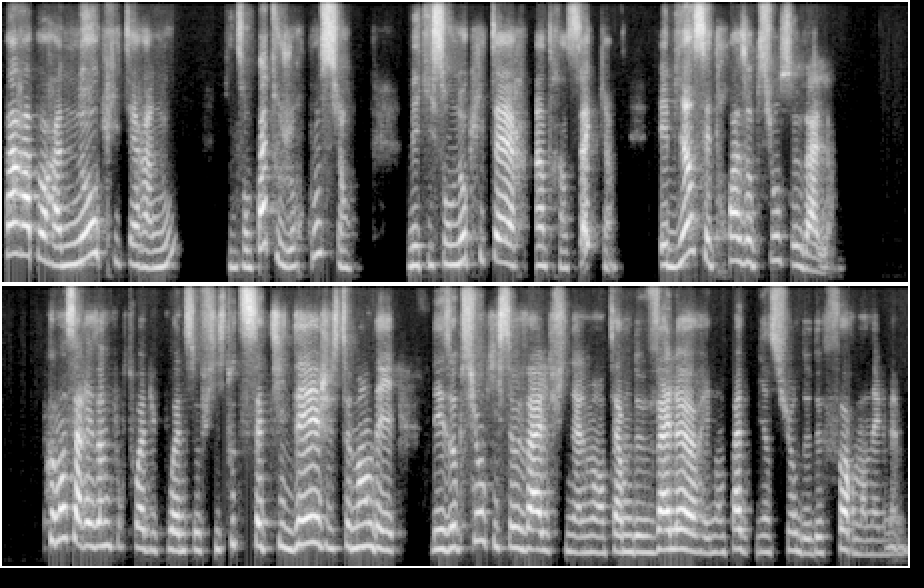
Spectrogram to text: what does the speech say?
par rapport à nos critères à nous, qui ne sont pas toujours conscients, mais qui sont nos critères intrinsèques, eh bien, ces trois options se valent. Comment ça résonne pour toi, du coup, Anne-Sophie? Toute cette idée, justement, des, des, options qui se valent finalement en termes de valeur et non pas, bien sûr, de, forme en elle-même?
